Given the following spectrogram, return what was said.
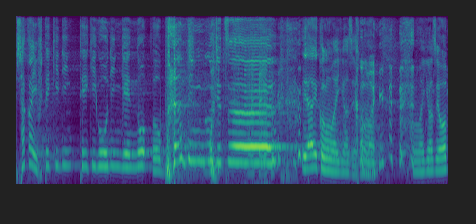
社会不適人適合人間のおブランディング術。い。やこのままいきますよ。この前このままいきますよ。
